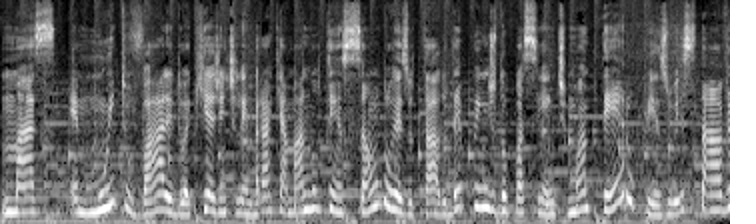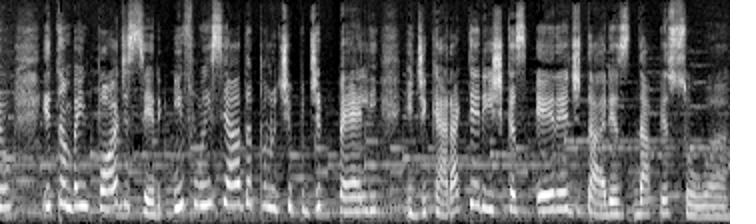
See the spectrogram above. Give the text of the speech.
Mas é muito válido aqui a gente lembrar que a manutenção do resultado depende do paciente manter o peso estável e também pode ser influenciada pelo tipo de pele e de características hereditárias da pessoa.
